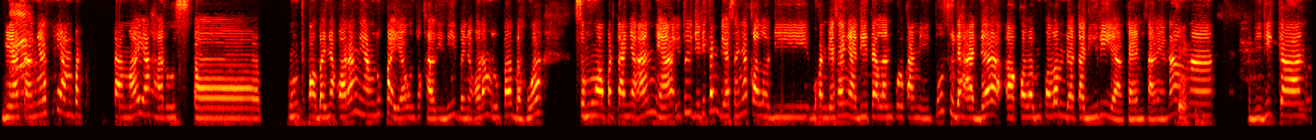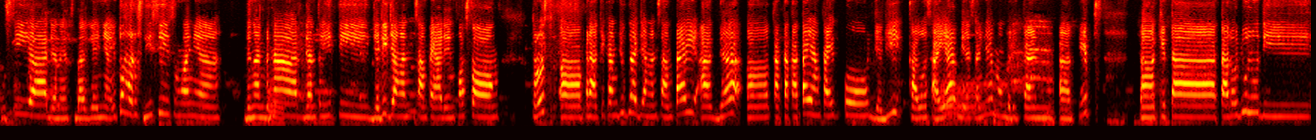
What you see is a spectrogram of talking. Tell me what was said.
Biasanya sih yang pertama yang harus uh, oh, banyak orang yang lupa ya untuk hal ini banyak orang lupa bahwa semua pertanyaannya itu jadi kan biasanya kalau di bukan biasanya di talent pool kami itu sudah ada uh, kolom-kolom data diri ya kayak misalnya nama, pendidikan, usia dan lain sebagainya itu harus diisi semuanya dengan benar dan teliti. Jadi jangan sampai ada yang kosong. Terus uh, perhatikan juga jangan sampai ada uh, kata-kata uh, yang typo. Jadi kalau saya biasanya memberikan uh, tips uh, kita taruh dulu di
